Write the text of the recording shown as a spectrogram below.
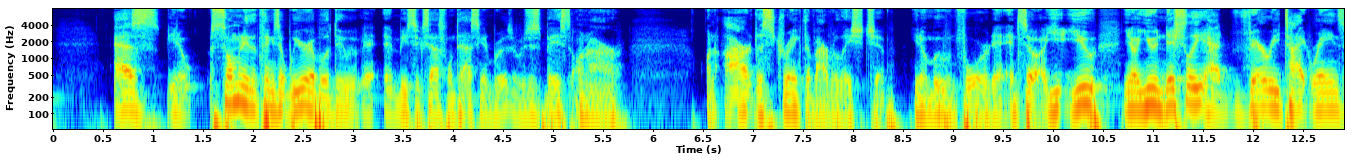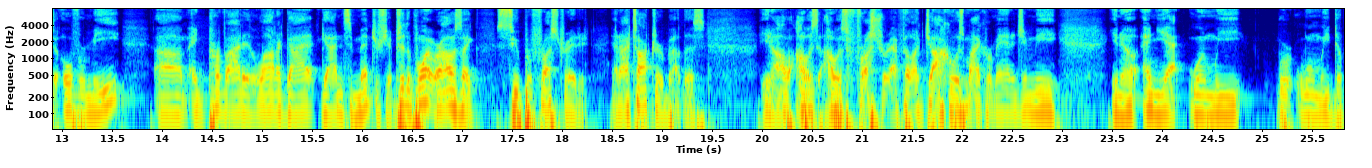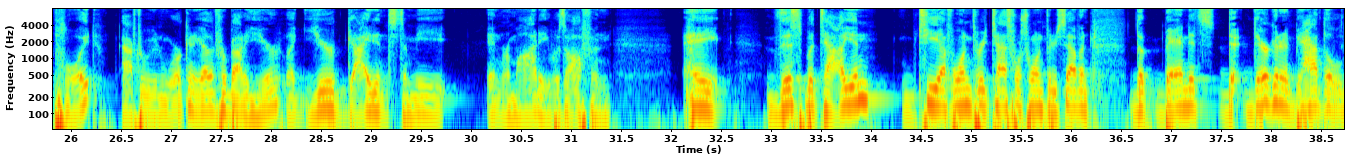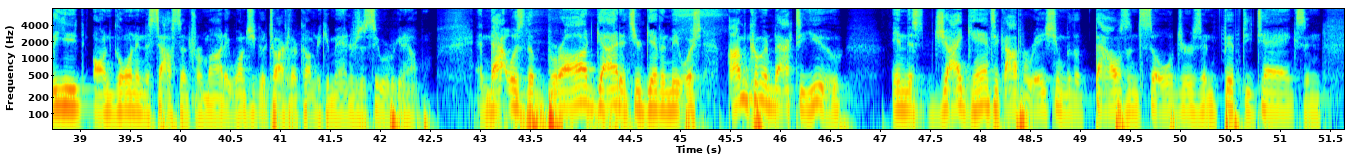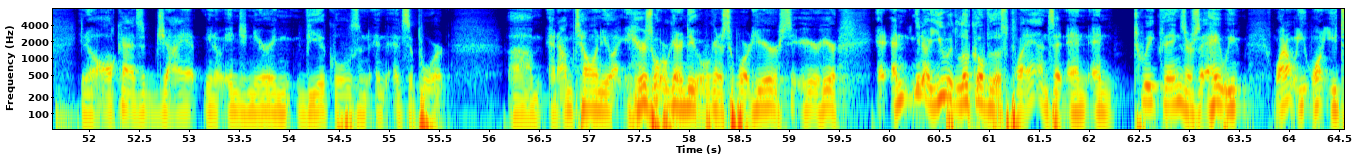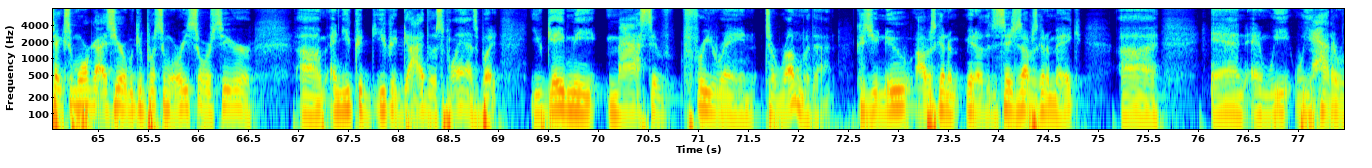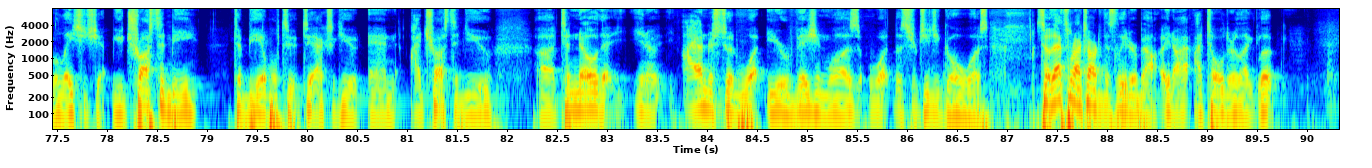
as you know, so many of the things that we were able to do and be successful in Task Unit Bruiser was just based on our on our the strength of our relationship, you know, moving forward. And, and so you, you, you know, you initially had very tight reins over me um, and provided a lot of guidance and mentorship to the point where I was like super frustrated. And I talked to her about this. You know, I, I was I was frustrated. I felt like Jocko was micromanaging me. You know, and yet when we were, when we deployed after we'd been working together for about a year, like your guidance to me in Ramadi was often, hey, this battalion TF one three Task Force one three seven, the bandits they're going to have the lead on going into South Central Ramadi. Why don't you go talk to their company commanders and see where we can help them? And that was the broad guidance you're giving me. Which I'm coming back to you in this gigantic operation with a thousand soldiers and 50 tanks and you know all kinds of giant you know engineering vehicles and, and, and support. Um, and I'm telling you, like, here's what we're going to do. We're going to support here, here, here, and, and, you know, you would look over those plans and, and and tweak things, or say, hey, we why don't we want you take some more guys here? We could put some more resource here, um, and you could you could guide those plans. But you gave me massive free rein to run with that because you knew I was going to, you know, the decisions I was going to make, uh, and and we we had a relationship. You trusted me to be able to to execute. And I trusted you uh, to know that you know I understood what your vision was, what the strategic goal was. So that's what I talked to this leader about. You know, I, I told her like, look,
